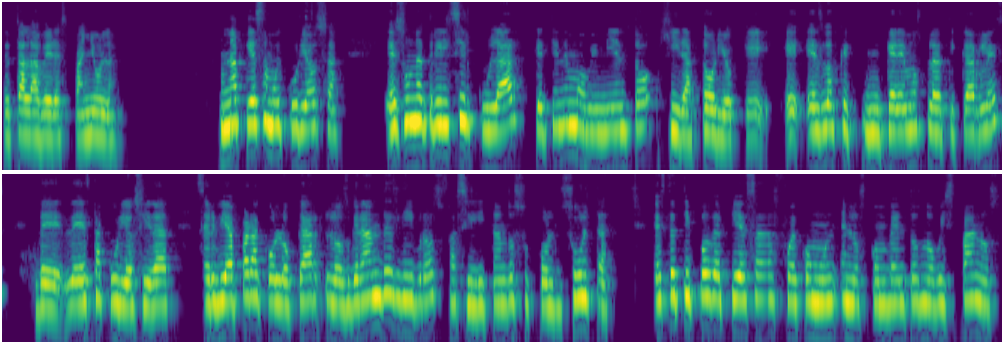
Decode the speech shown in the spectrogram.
de talavera española. Una pieza muy curiosa, es un atril circular que tiene movimiento giratorio, que eh, es lo que queremos platicarles de, esta curiosidad. Servía para colocar los grandes libros facilitando su consulta. Este tipo de piezas fue común en los conventos novohispanos,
